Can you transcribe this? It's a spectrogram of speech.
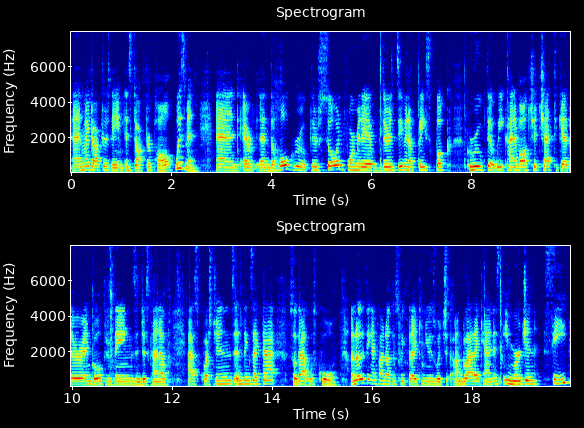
and my doctor's name is Dr. Paul Wizman. And and the whole group they're so informative. There's even a Facebook group that we kind of all chit chat together and go through things and just kind of ask questions and things like that. So that was cool. Another thing I found out this week that I can use which I'm glad I can is Emergen C.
